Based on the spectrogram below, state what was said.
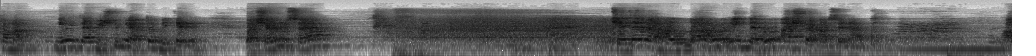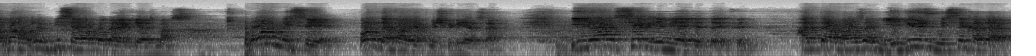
tamam niyetlenmiştim yaptım bitirdim. Başarırsa ketebehallahu indehu aşre hasenat Allah onu bir sevap olarak yazmaz. On misli, on defa yapmış gibi yazar. İlâ sev'imiyeti dıfın. Hatta bazen 700 misli kadar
